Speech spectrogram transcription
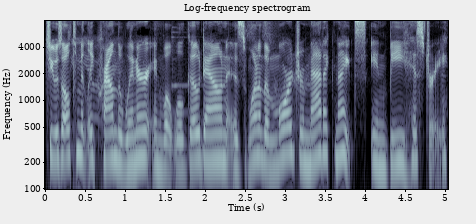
She was ultimately crowned the winner in what will go down as one of the more dramatic nights in bee history.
